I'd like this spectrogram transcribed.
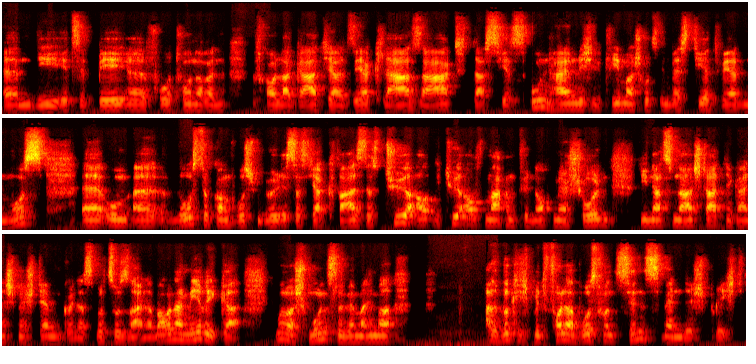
ähm, die EZB-Vorturnerin äh, Frau Lagarde ja sehr klar sagt, dass jetzt unheimlich in Klimaschutz investiert werden muss, äh, um äh, loszukommen von russischem Öl, ist das ja quasi das Tür, die Tür aufmachen für noch mehr Schulden, die Nationalstaaten Staaten gar nicht mehr stemmen können. Das wird so sein. Aber auch in Amerika, ich muss mal schmunzeln, wenn man immer also wirklich mit voller Brust von Zinswende spricht.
